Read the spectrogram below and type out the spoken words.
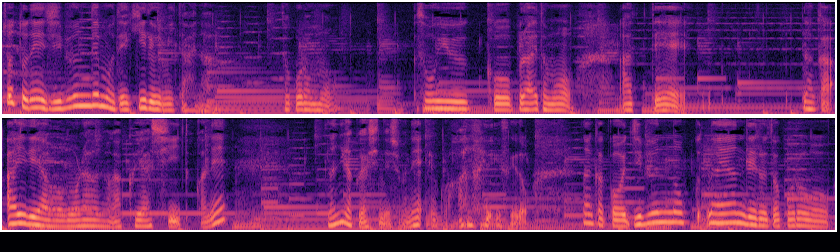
ちょっとね自分でもできるみたいなところもそういうこうプライドもあってなんかアイデアをもらうのが悔しいとかね。何が悔しいんでしょうね。よくわかんないですけど。なんかこう自分の悩んでるところを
